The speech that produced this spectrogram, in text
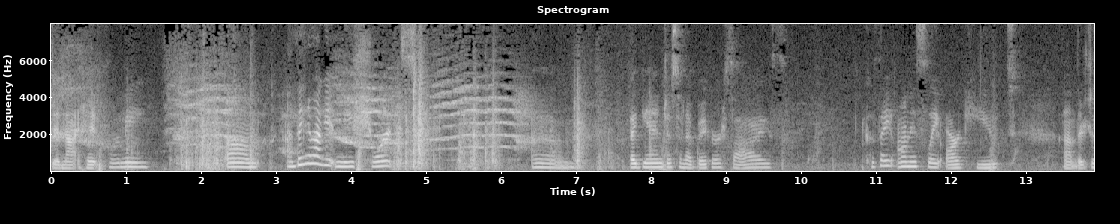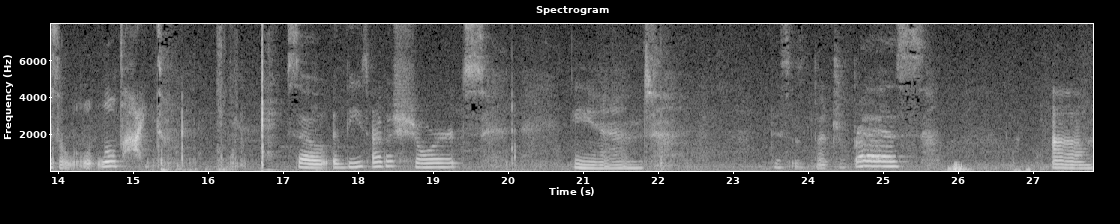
did not hit for me. Um, I'm thinking about getting these shorts. Um, again, just in a bigger size because they honestly are cute. Um, they're just a little, little tight. So these are the shorts and this is the dress. Um,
